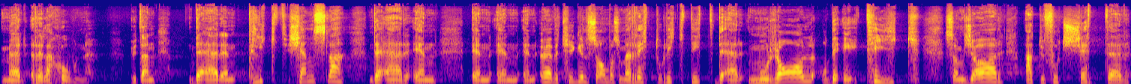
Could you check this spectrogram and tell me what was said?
med relation. Utan det är en pliktkänsla, det är en, en, en, en övertygelse om vad som är rätt och riktigt. Det är moral och det är etik som gör att du fortsätter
